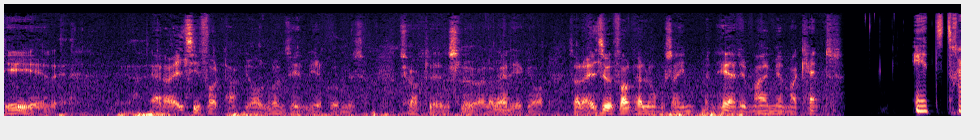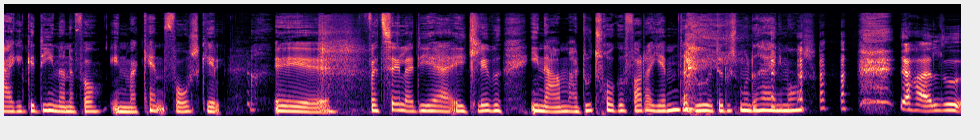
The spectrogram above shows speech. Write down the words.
det er, er der altid folk, der har gjort, uanset om de har gået med tørklæde eller slør, eller hvad de har gjort. Så er der altid folk, der har lukket sig ind. Men her er det meget mere markant. at trække gardinerne for en markant forskel, øh, fortæller de her i klippet. I Nam, har du trukket for derhjemme, da du, da du smuttede herind i morges? Jeg har altid,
